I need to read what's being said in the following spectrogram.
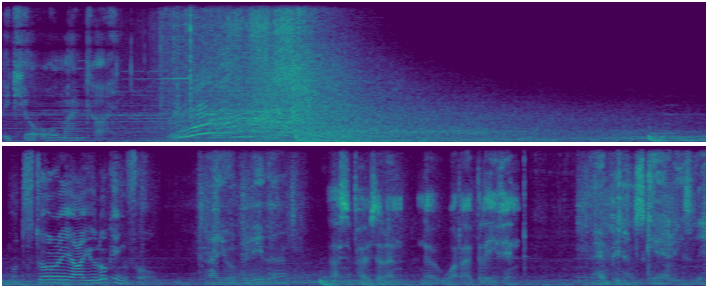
we cure all mankind. What story are you looking for? Are you a believer? I suppose I don't know what I believe in. I hope you don't scare easily.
